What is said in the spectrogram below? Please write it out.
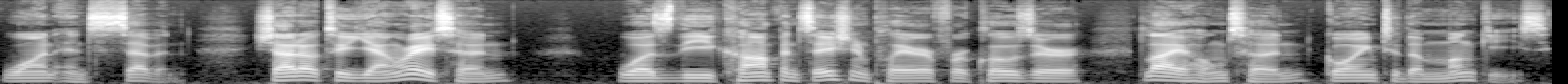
1 and 7. Shout out to Yang Ruichen was the compensation player for closer Lai Hongchen going to the Monkeys.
